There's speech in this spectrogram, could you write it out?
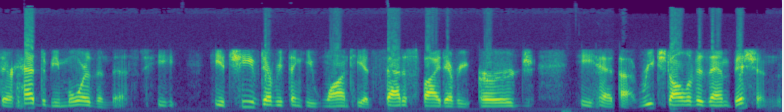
there had to be more than this. He he achieved everything he wanted. He had satisfied every urge. He had uh, reached all of his ambitions,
